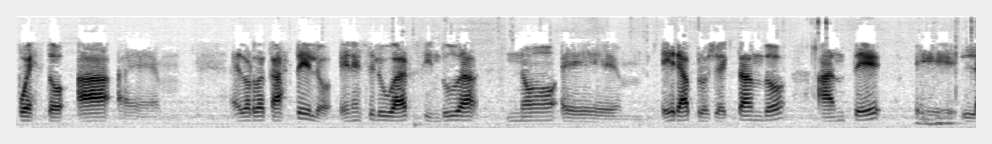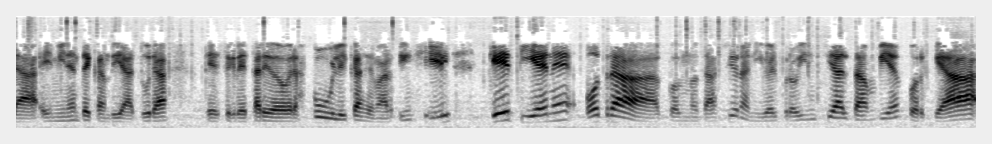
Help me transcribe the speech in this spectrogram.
puesto a, Eduardo Castelo en ese lugar, sin duda no era proyectando ante la eminente candidatura del secretario de Obras Públicas de Martín Gil que tiene otra connotación a nivel provincial también, porque ha,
